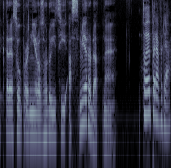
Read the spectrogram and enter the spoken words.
které jsou pro ní rozhodující a směrodatné. To je pravda.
